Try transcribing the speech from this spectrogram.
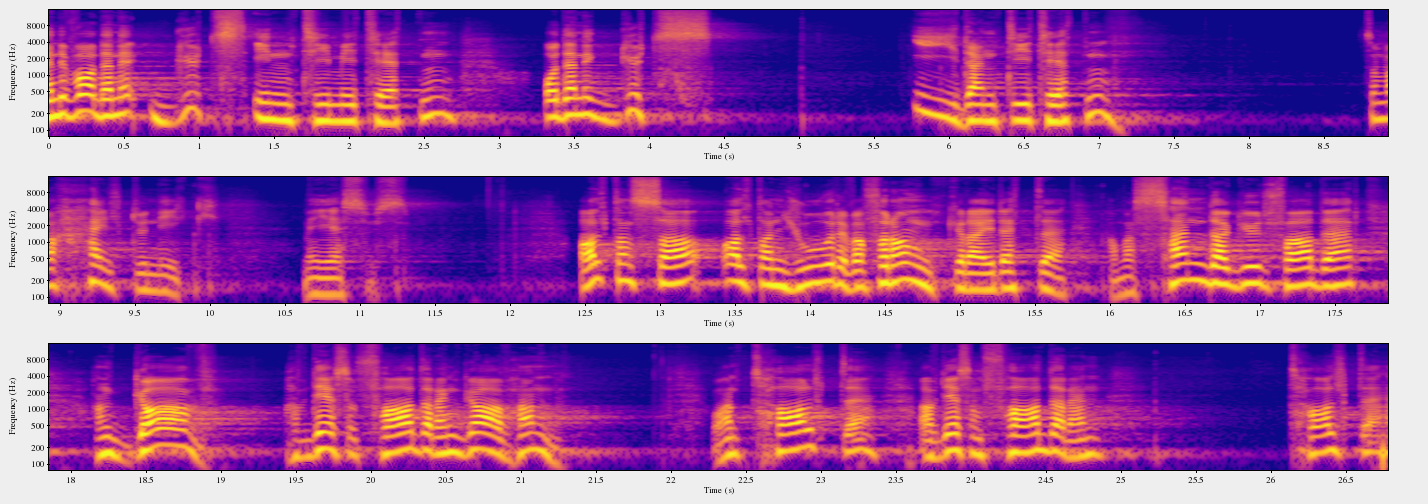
Men det var denne gudsintimiteten og denne gudsidentiteten som var helt unik med Jesus. Alt han sa, alt han gjorde, var forankra i dette. Han var sendt av Gud Fader. Han gav av det som Faderen gav han. Og han talte av det som Faderen talte.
